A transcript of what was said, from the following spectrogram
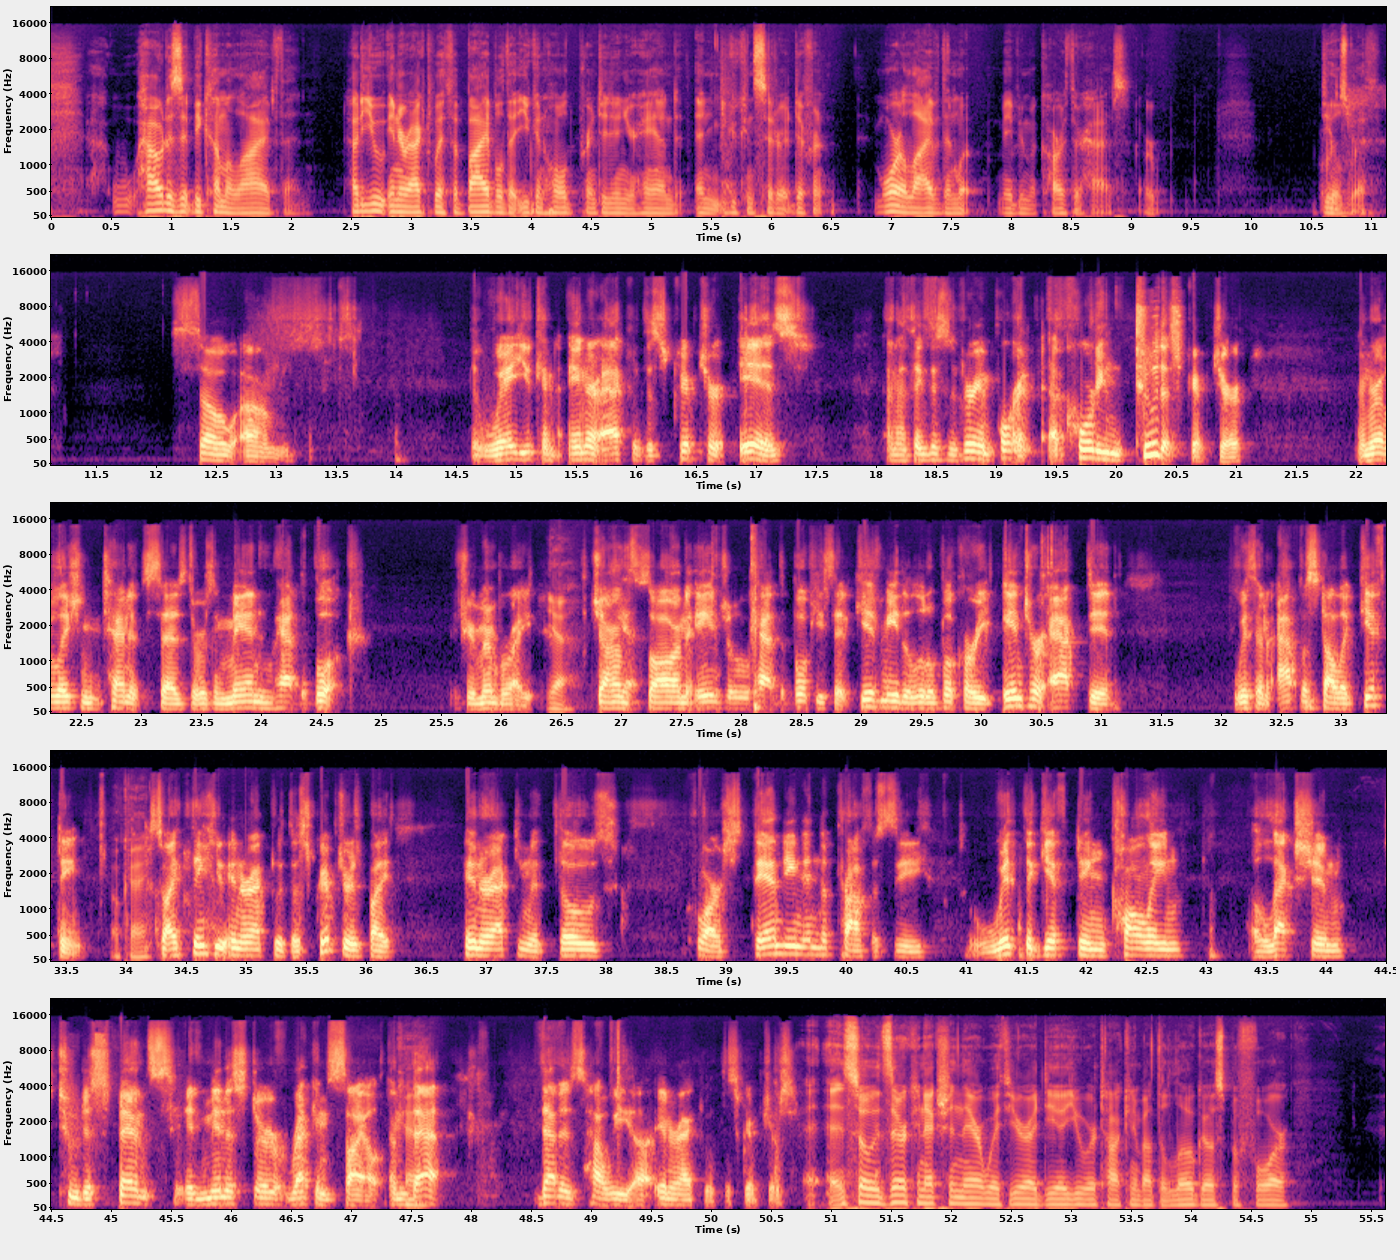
How does it become alive then? How do you interact with a Bible that you can hold printed in your hand and you consider it different, more alive than what maybe MacArthur has or deals with? So um, the way you can interact with the scripture is, and I think this is very important, according to the scripture, in Revelation 10, it says there was a man who had the book, if you remember right. Yeah. John Yeah. saw an angel who had the book. He said, Give me the little book, or he interacted with an apostolic gifting. Okay. So I think you interact with the scriptures by interacting with those who are standing in the prophecy with the gifting, calling, election to dispense, administer, reconcile, and Okay. that that is how we uh, interact with the scriptures. And so, is there a connection there with your idea? You were talking about the logos before.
